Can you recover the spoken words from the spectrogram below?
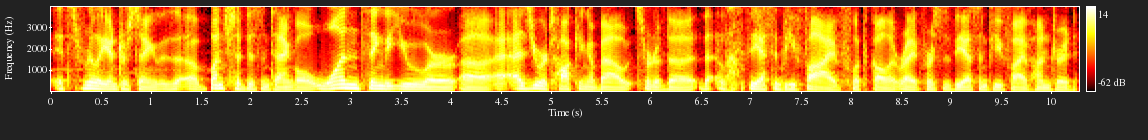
It's really interesting. There's a bunch to disentangle. One thing that you were, uh, as you were talking about, sort of the the, the S and P five, let's call it right, versus the S and P five hundred,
